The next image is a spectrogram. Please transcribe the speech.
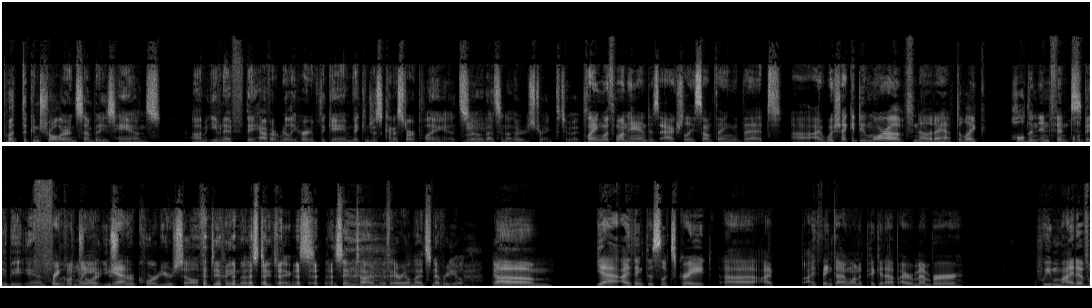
put the controller in somebody's hands, um, even if they haven't really heard of the game. They can just kind of start playing it. So Mhm. that's another strength to it. playing with one hand is actually something that uh, I wish I could do more of. Now that I have to like hold an infant. Hold a baby and hold a controller. You should yeah. record yourself doing those two things at the same time with Aerial_Knight's Never Yield. Yeah. Um, yeah, I think this looks great. Uh, I I think I want to pick it up. I remember we might have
